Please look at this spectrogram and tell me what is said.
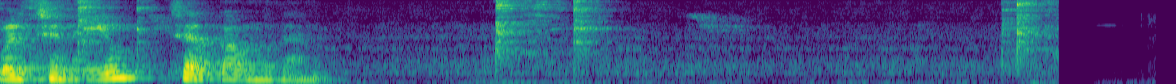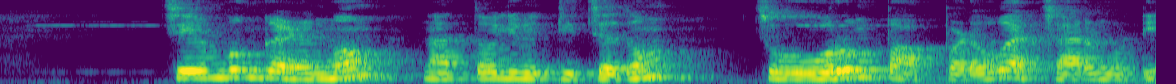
വെളിച്ചെണ്ണയും ചേർക്കാവുന്നതാണ്. ചേമ്പും കിഴങ്ങും നത്തോലി വെറ്റിച്ചതും ചോറും പപ്പടവും അച്ചാറും കൂട്ടി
